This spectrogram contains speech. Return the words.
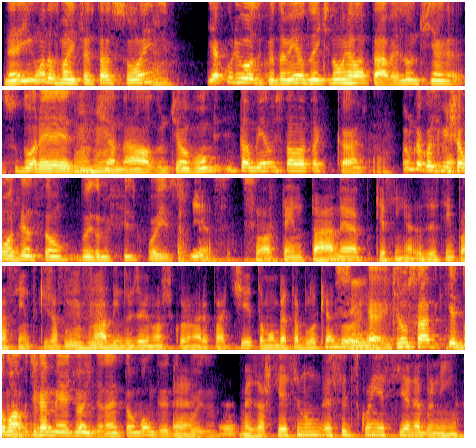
né? E uma das manifestações hum. E é curioso que também o doente não relatava. Ele não tinha sudorese, uhum. não tinha náusea, não tinha vômito e também não estava taquicárdico. A única coisa que me é, chamou a atenção do exame físico foi isso. É, só tentar, né? Porque assim, às vezes tem pacientes que já uhum. sabem do diagnóstico de coronariopatia e tomam beta-bloqueador. Sim, né? é, a gente não sabe o que ele então, tomava de remédio ainda, né? Então vamos ver é, depois. É, né? Mas acho que esse não esse desconhecia, né, Bruninho?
